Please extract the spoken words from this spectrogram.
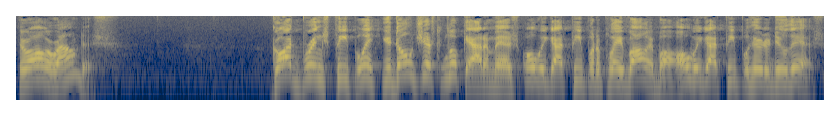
They're all around us. God brings people in. You don't just look at them as, oh, we got people to play volleyball. Oh, we got people here to do this.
